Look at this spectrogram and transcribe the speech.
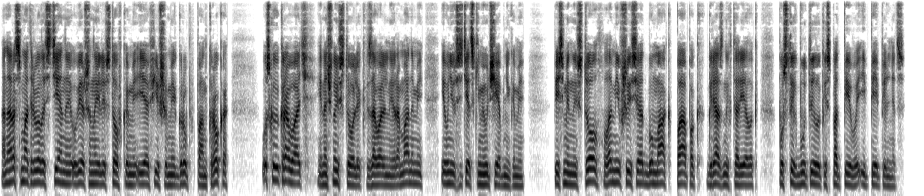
Она рассматривала стены, увешанные листовками и афишами групп панк-рока, узкую кровать и ночной столик, заваленный романами и университетскими учебниками, письменный стол, ломившийся от бумаг, папок, грязных тарелок, пустых бутылок из-под пива и пепельниц.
